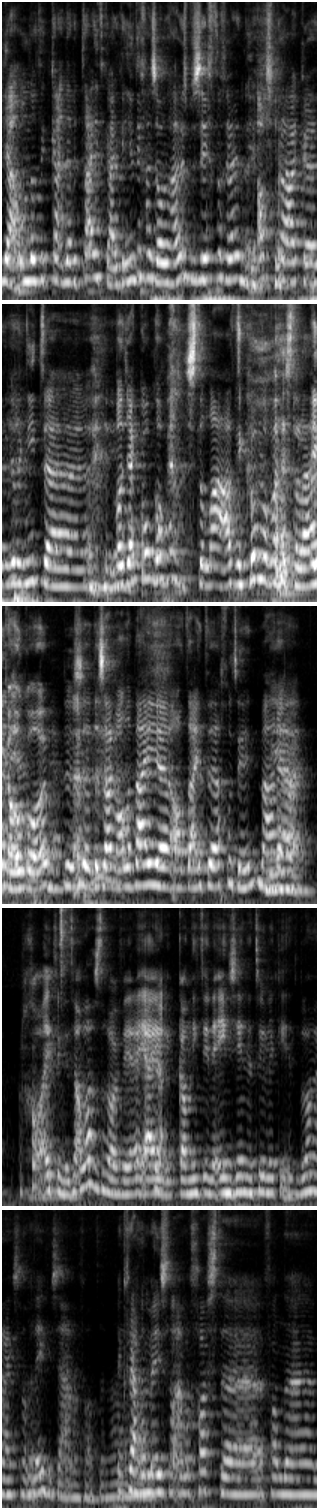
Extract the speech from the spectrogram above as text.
Ja, omdat ik naar de tijd kijk. En jullie gaan zo een huis bezichtigen. En die afspraken wil ik niet... eh, want jij komt nog wel eens te laat. Ik kom nog wel eens te laat. Ik ook hoor. Ja. Dus eh, daar zijn we allebei eh, altijd goed in. Maar ja. Goh, ik vind dit wel lastig hoor weer. Ja, Ja. ik kan niet in één zin natuurlijk het belangrijkste van het leven samenvatten. maar- ik vraag dan meestal aan mijn gasten van... ehm,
